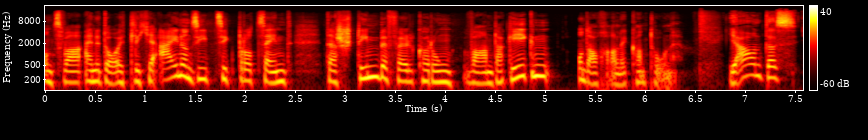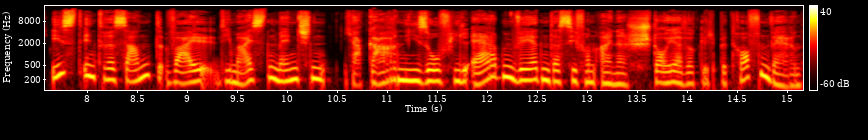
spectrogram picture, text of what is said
und zwar eine deutliche 71 Prozent der Stimmbevölkerung waren dagegen und auch alle Kantone. Ja, und das ist interessant, weil die meisten Menschen ja gar nie so viel erben werden, dass sie von einer Steuer wirklich betroffen wären.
